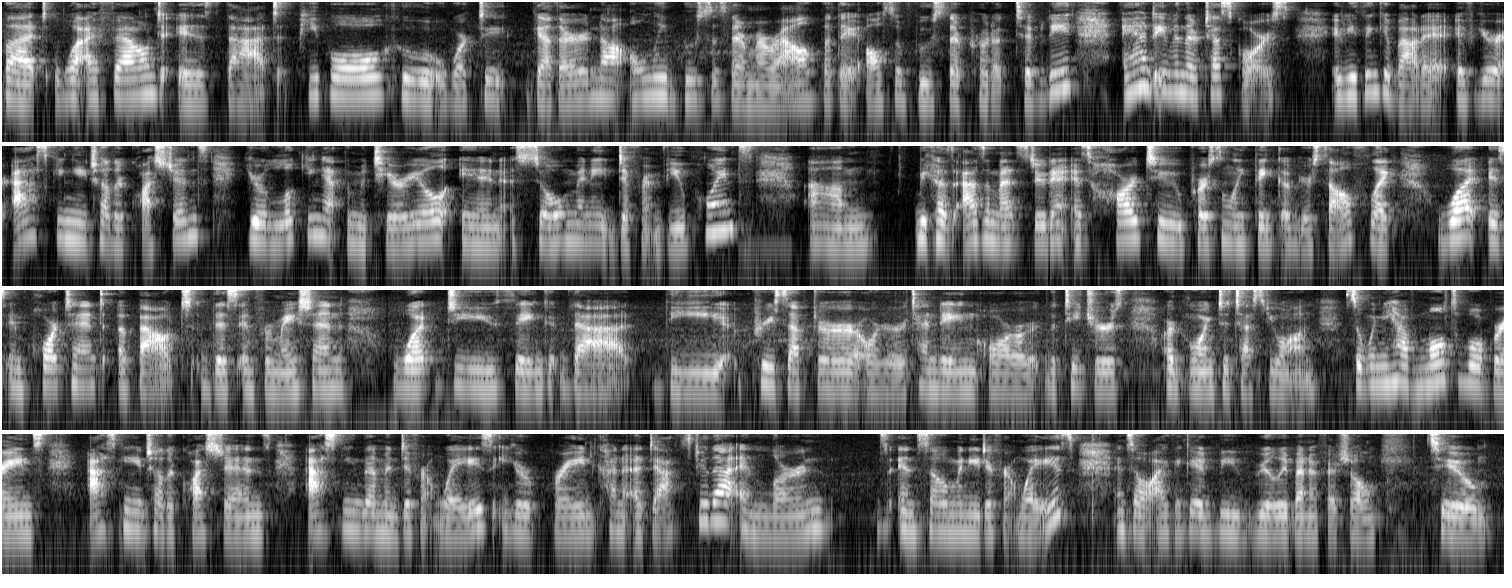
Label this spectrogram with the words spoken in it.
But what I found is that people who work together not only boosts their morale, but they also boost their productivity and even their test scores. If you think about it, if you're asking each other questions, you're looking at the material in so many different viewpoints. Um, because as a med student, it's hard to personally think of yourself like what is important about this information. What do you think that the preceptor or your attending or the teachers are going to test you on? So when you have multiple brains asking each other questions, asking them in different ways, your brain kind of adapts to that and learns in so many different ways. And so I think it would be really beneficial to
